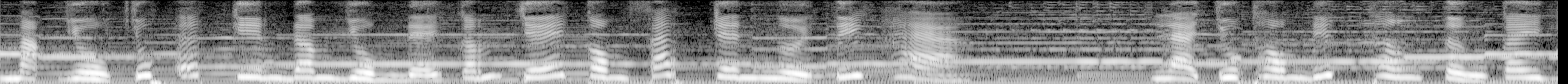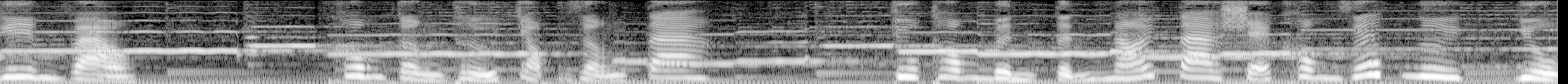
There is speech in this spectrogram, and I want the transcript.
Mặc dù chút ít kim đâm dùng để cấm chế công pháp trên người Tiết Hà, Là chú thông đích thân từng cây ghim vào. Không cần thử chọc giận ta. Chu Thông bình tĩnh nói, ta sẽ không giết ngươi, Dù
